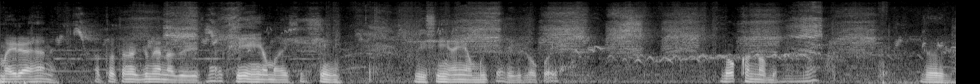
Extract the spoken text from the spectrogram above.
માર્યા છે ને અથવા તમે ગમે ના જોઈએ સિંહ અમારી છે, સિંહ. સિંહ અહીંયા મૂક્યા છે લોકોએ. લોખંડનો બનાવ્યો જોઈ લો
